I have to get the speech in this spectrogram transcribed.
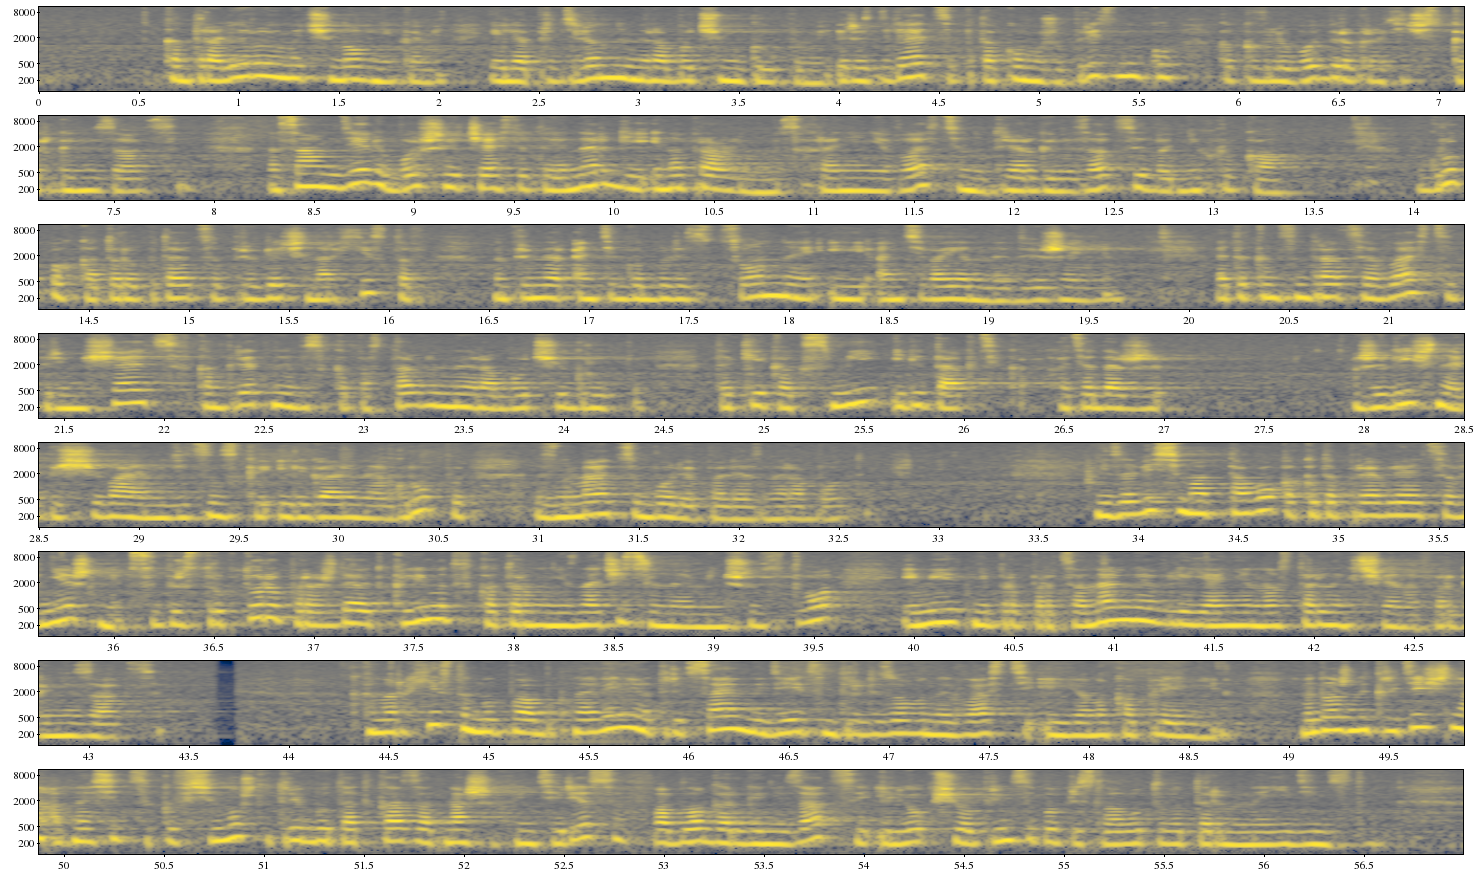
контролируемо чиновниками или определенными рабочими группами и разделяется по такому же признаку, как и в любой бюрократической организации. На самом деле большая часть этой энергии и направлена на сохранение власти внутри организации в одних руках. В группах, которые пытаются привлечь анархистов, например, антиглобализационные и антивоенные движения, эта концентрация власти перемещается в конкретные высокопоставленные рабочие группы, такие как СМИ или тактика, хотя даже Жилищная, пищевая, медицинская и легальная группы занимаются более полезной работой. Независимо от того, как это проявляется внешне, суперструктуры порождают климат, в котором незначительное меньшинство имеет непропорциональное влияние на остальных членов организации. Как анархисты мы по обыкновению отрицаем идеи централизованной власти и ее накопления. Мы должны критично относиться ко всему, что требует отказа от наших интересов во благо организации или общего принципа пресловутого термина «единства».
